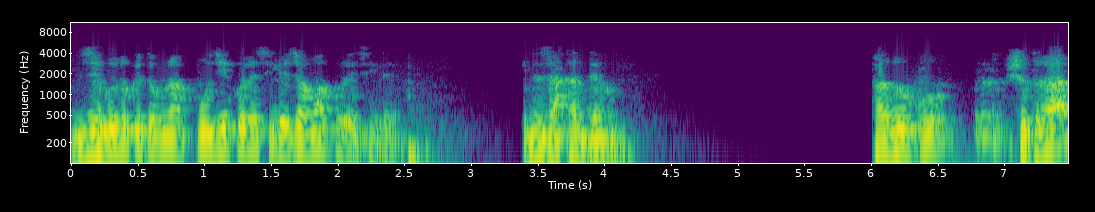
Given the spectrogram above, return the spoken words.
যেগুলোকে তোমরা পুঁজি করেছিলে, জমা করেছিলে, কিন্তু জাকাত দেওনি। ফাদুকো, সুতরাং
